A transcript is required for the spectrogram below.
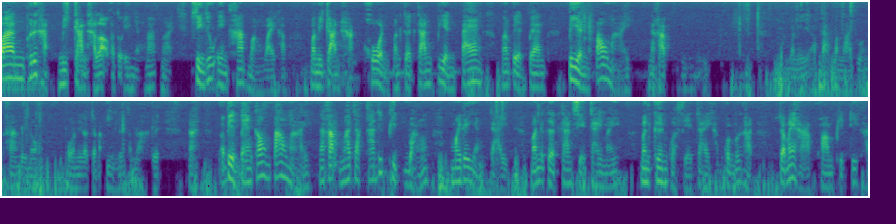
วันพฤหัสมีการทะเลาะกับตัวเองอย่างมากมาย สิ่งที่ตัวเองคาดหวังไว้ครับ มันมีการหักโค่นมันเกิดการเปลี่ยนแปลง มันเปลี่ยนแปลงเปลี่ยนเป้าหมายนะครับ วันนี้เอาการตำราอยู่ข้างๆด้วยเนาะเพราะวันนี้เราจะมาอิงเรื่องตำราด้วยนะเราเปลี่ยนแปลงเป้าเป้าหมายนะครับ มาจากการที่ผิดหวังไม่ได้อย่างใจ มันจะเกิดการเสียใจไหม มันเกินกว่าเสียใจครับคนพฤหัส จะไม่หาความผิดที่ใคร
